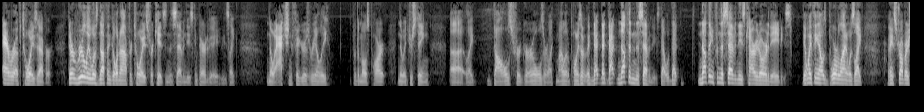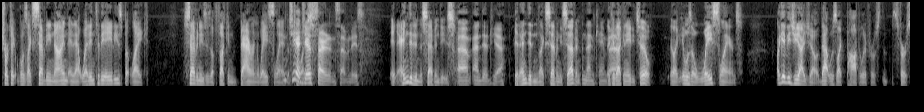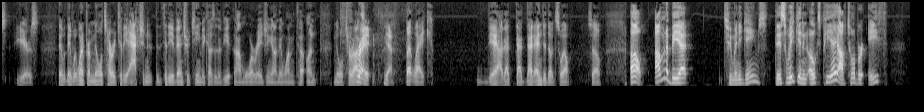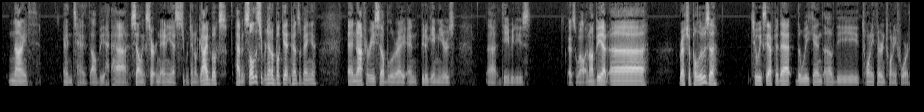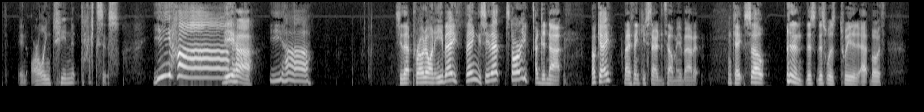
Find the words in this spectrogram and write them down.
era of toys ever. There really was nothing going on for toys for kids in the 70s compared to the 80s. Like, no action figures really, for the most part. No interesting, uh, like dolls for girls or like My Little Ponies. Like that, that, that, nothing in the 70s. That that nothing from the 70s carried over to the 80s. The only thing that was borderline was like, I think Strawberry Shortcake was like 79, and that went into the 80s. But like, 70s is a fucking barren wasteland of GI. Joe started in the seventies. It ended in the 70s. Um, ended yeah, It ended in like 77. and then came It back. came back in '82. Like it was a wasteland. I'll give you GI Joe. That was like popular for its first years. They they went from military to the action to the adventure team because of the Vietnam War raging on. They wanted to unmilitarize right. it. Yeah. But like, yeah, that that that ended though as well. So, oh, I'm gonna be at too many games this weekend in Oaks, PA, October 8th, 9th, and 10th. I'll be uh, selling certain NES Super Nintendo guidebooks. Haven't sold the Super Nintendo book yet in Pennsylvania, and not for resale Blu-ray and Video Game Years uh, DVDs as well. And I'll be at uh, Retropalooza two weeks after that, the weekend of the 23rd and 24th in Arlington, Texas. Yeehaw! Yeehaw. Yeehaw! See that proto on eBay thing? You see that story? I did not, Okay. but I think you started to tell me about it. Okay, so this this was tweeted at both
